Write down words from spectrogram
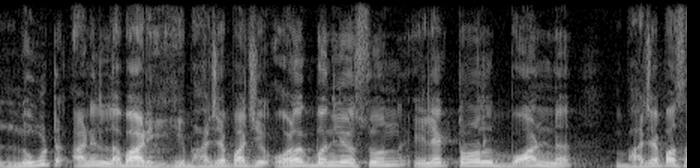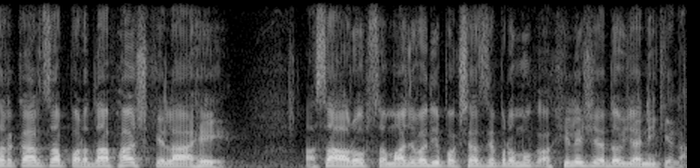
लूट आणि लबाडी ही भाजपाची ओळख बनली असून इलेक्ट्रोल बॉन्डनं भाजपा सरकारचा पर्दाफाश केला आहे आरोप समाजवादी पक्षाचे प्रमुख अखिलेश यादव यांनी केला.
